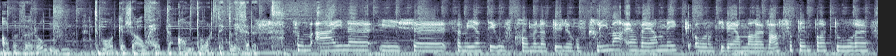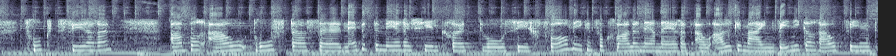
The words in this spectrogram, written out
Aber warum? Die Morgenschau hat Antworten geliefert. Einen ist äh, vermehrte Aufkommen natürlich auf Klimaerwärmung und die wärmeren Wassertemperaturen zurückzuführen aber auch darauf, dass äh, neben den Meeresschildkröten, die sich vorwiegend von Quallen ernähren, auch allgemein weniger Raubwind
